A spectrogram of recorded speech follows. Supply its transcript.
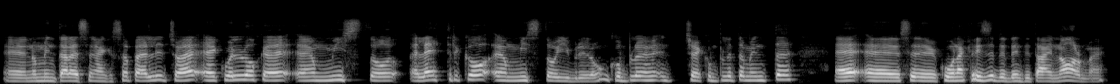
eh, non mi interessa neanche saperli, cioè è quello che è un misto elettrico e un misto ibrido, un comple- cioè completamente è, è, con una crisi di identità enorme.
